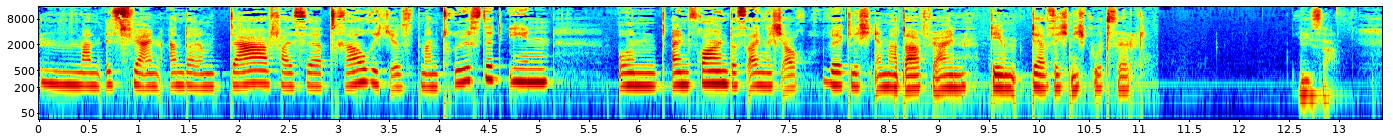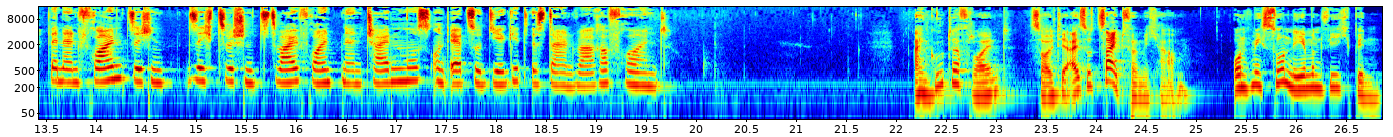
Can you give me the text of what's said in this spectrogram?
Man ist für einen anderen da, falls er traurig ist. Man tröstet ihn. Und ein Freund ist eigentlich auch wirklich immer da für einen, dem, der sich nicht gut fühlt. Lisa. Wenn ein Freund sich, sich zwischen zwei Freunden entscheiden muss und er zu dir geht, ist er ein wahrer Freund. Ein guter Freund sollte also Zeit für mich haben und mich so nehmen, wie ich bin,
